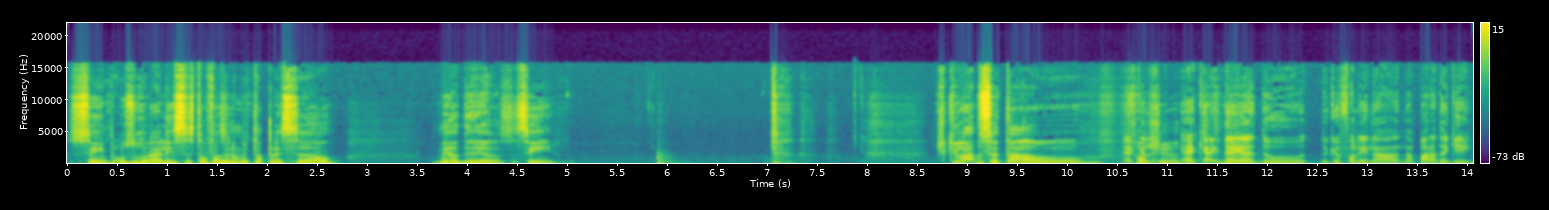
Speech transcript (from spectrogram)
Sempre, os ruralistas estão fazendo muita pressão. Meu Deus, assim. De que lado você tá, ô É aquela, Faustino? é aquela ideia do, do que eu falei na, na parada gay.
